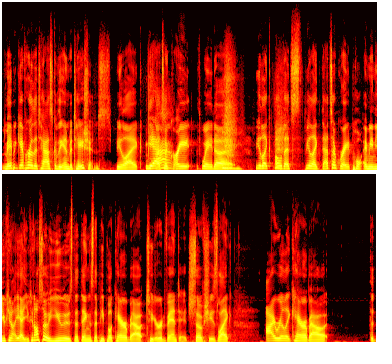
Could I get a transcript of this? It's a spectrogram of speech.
maybe give her the task of the invitations. Be like, Yeah. that's a great way to be like, oh, that's be like, that's a great point. I mean, you can, yeah, you can also use the things that people care about to your advantage. So if she's like, I really care about the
